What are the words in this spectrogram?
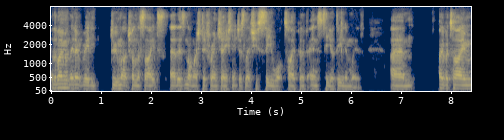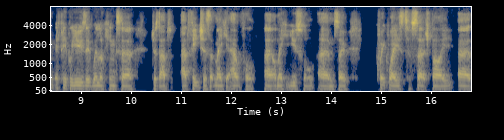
at the moment, they don't really do much on the site. Uh, there's not much differentiation. It just lets you see what type of entity you're dealing with. Um, over time, if people use it, we're looking to just add add features that make it helpful uh, or make it useful. Um, so quick ways to search by uh,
